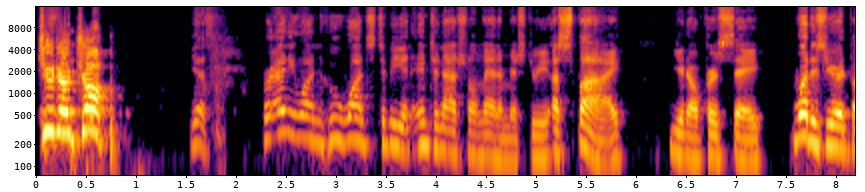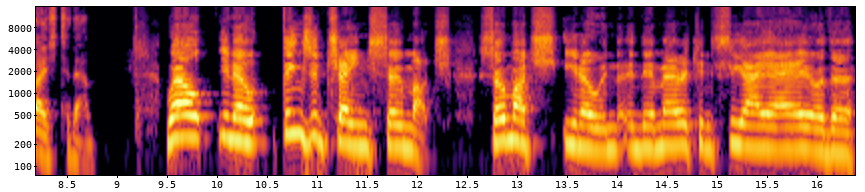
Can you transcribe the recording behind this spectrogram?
Judo chop. yes, for anyone who wants to be an international man of mystery, a spy, you know, per se, what is your advice to them? Well, you know, things have changed so much. So much, you know, in the, in the American CIA or the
